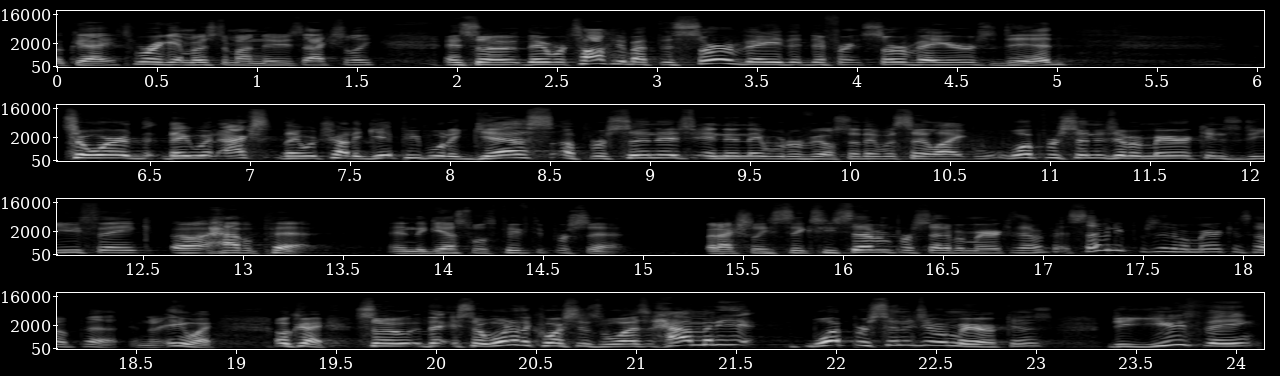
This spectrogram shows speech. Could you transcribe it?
Okay, it's where I get most of my news actually. And so they were talking about this survey that different surveyors did. So where they would actually, they would try to get people to guess a percentage and then they would reveal. So they would say like, what percentage of Americans do you think uh, have a pet? And the guess was 50%. But actually, 67% of Americans have a pet. 70% of Americans have a pet. Anyway, okay, so, the, so one of the questions was, how many, what percentage of Americans do you think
